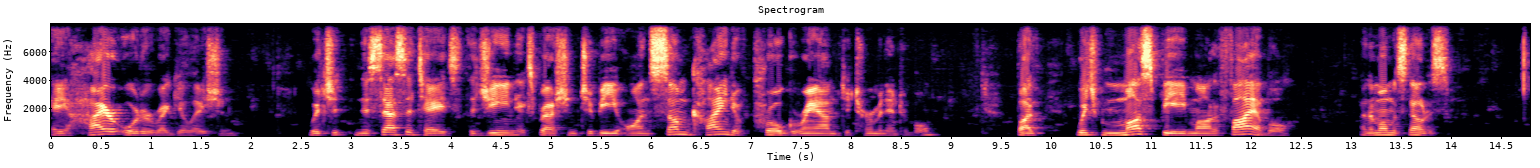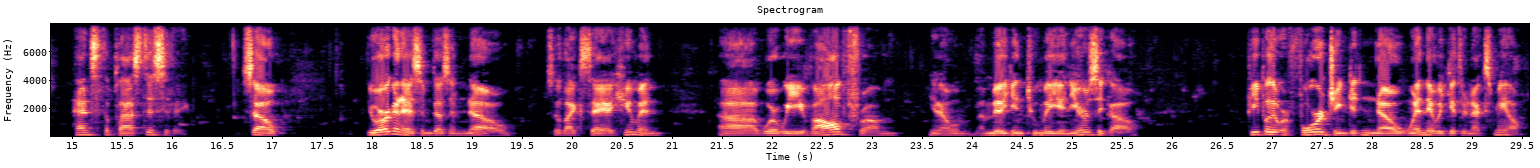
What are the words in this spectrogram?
a higher order regulation, which necessitates the gene expression to be on some kind of programmed determined interval, but which must be modifiable at a moment's notice. Hence the plasticity. So the organism doesn't know. So, like, say, a human, uh, where we evolved from, you know, a million, two million years ago, people that were foraging didn't know when they would get their next meal.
